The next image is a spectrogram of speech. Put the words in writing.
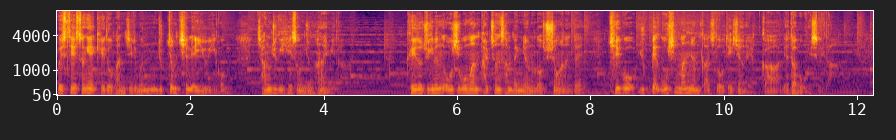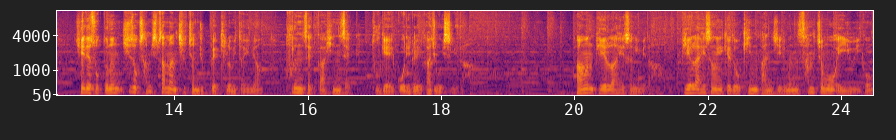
웨스트 혜성의 궤도 반지름은 6.7AU이고 장주기 혜성 중 하나입니다. 궤도 주기는 55만 8,300년으로 추정하는데 최고 650만 년까지도 되지 않을까 내다보고 있습니다. 최대 속도는 시속 33만 7,600km이며 푸른색과 흰색 두 개의 꼬리를 가지고 있습니다. 다음은 비엘라 해성입니다. 비엘라 해성의 궤도 긴 반지름은 3.5AU이고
